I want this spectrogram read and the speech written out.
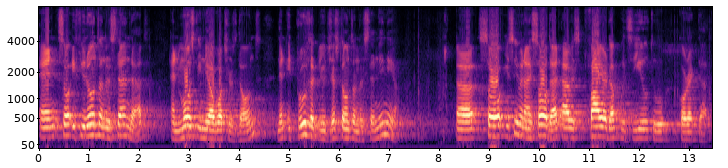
And so if you don't understand that, and most India watchers don't, then it proves that you just don't understand India. Uh, so you see, when I saw that, I was fired up with zeal to correct that.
